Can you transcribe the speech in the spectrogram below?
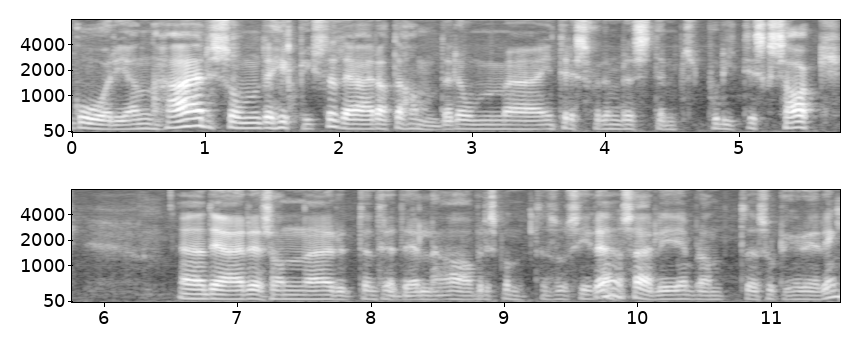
går igjen her som det hyppigste, det er at det handler om eh, interesse for en bestemt politisk sak. Eh, det er sånn eh, rundt en tredjedel av respondentene som sier det, særlig blant eh, storting og regjering.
